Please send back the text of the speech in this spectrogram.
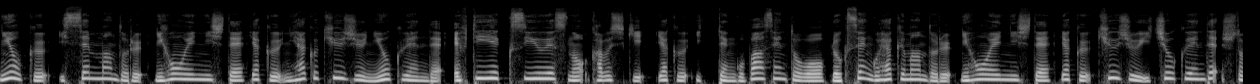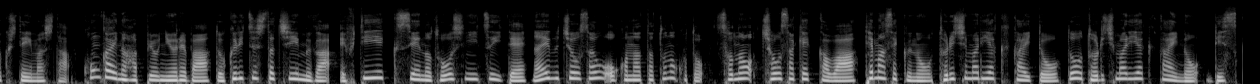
2億1000万ドル、日本円にして約292億円で FTXUS の株式約1.5%を6500万ドル、日本円にして約91億円で取得していました。今回の発表によれば、独立したチームが FTX への投資について内部調査を行ったとのこと。その調査結果は、テマセクの取締役会と同取締役会のリスク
